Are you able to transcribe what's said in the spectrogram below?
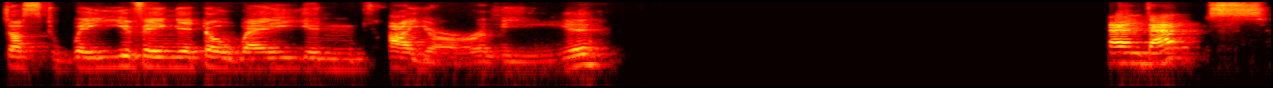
just waving it away entirely. And that's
